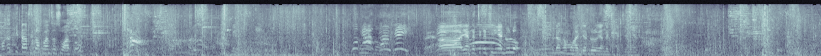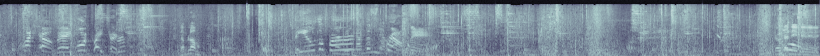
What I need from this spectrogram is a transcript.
Apakah kita harus melakukan sesuatu? Eh, yang kecil-kecilnya dulu. Udah kamu hajar dulu yang kecil-kecilnya. Watch out, May! More creatures! Udah belum? Feel the burn of the sprout man! Udah, udah nih, nih, nih.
